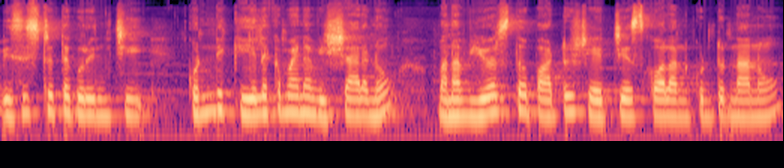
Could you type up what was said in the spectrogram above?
విశిష్టత గురించి కొన్ని కీలకమైన విషయాలను మన వ్యూవర్స్తో పాటు షేర్ చేసుకోవాలనుకుంటున్నాను.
